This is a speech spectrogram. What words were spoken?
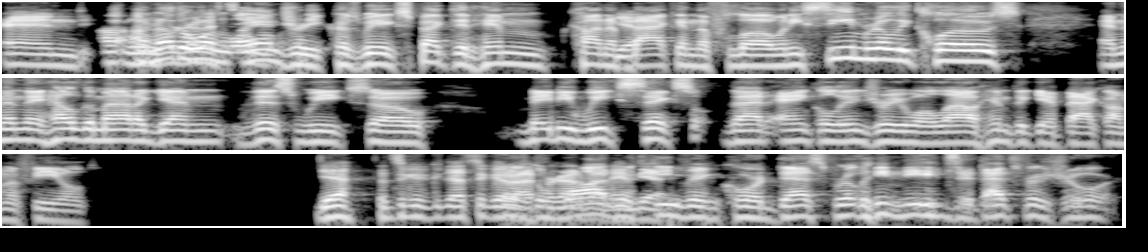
And uh, another one, see- Landry, because we expected him kind of yep. back in the flow, and he seemed really close. And then they held him out again this week. So maybe week six, that ankle injury will allow him to get back on the field. Yeah, that's a good. That's a good. I the wide receiving corps desperately needs it. That's for sure.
